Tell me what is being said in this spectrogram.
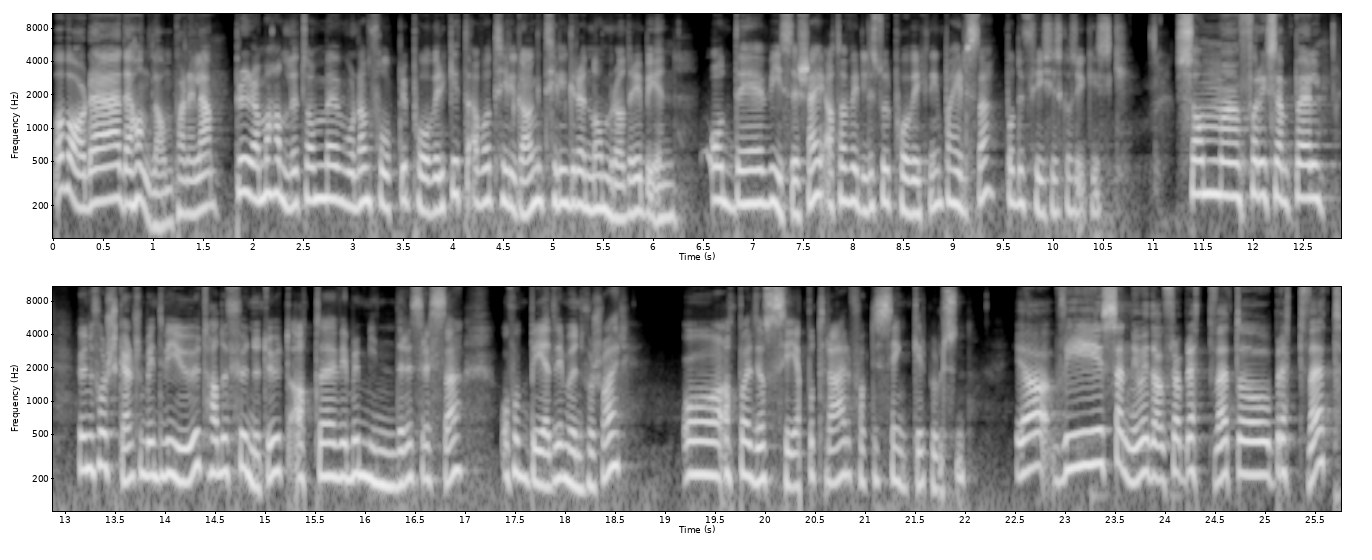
Hva var det det handla om, Pernille? Programmet handlet om eh, hvordan folk blir påvirket av å ha tilgang til grønne områder i byen. Og det viser seg at det har veldig stor påvirkning på helsa, både fysisk og psykisk. Som eh, for eksempel Hun forskeren som ble intervjuet, hadde funnet ut at eh, vi blir mindre stressa og får bedre immunforsvar. Og at bare det å se på trær faktisk senker pulsen. Ja, vi sender jo i dag fra Bredtvet, og Bredtvet,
